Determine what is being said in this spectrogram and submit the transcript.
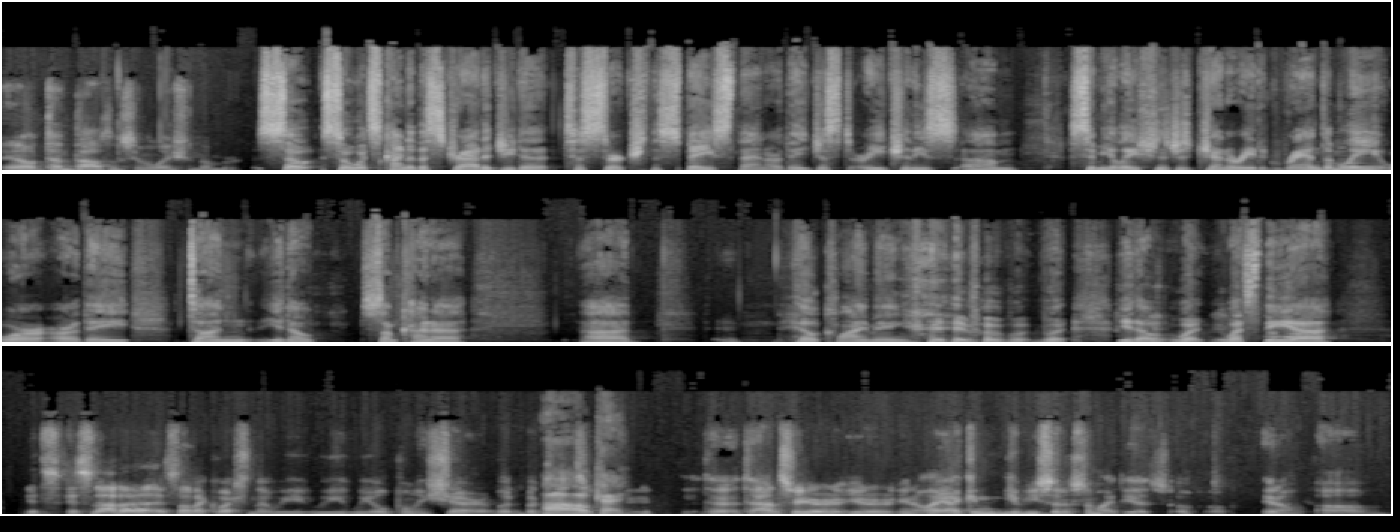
you know, 10,000 simulation number. So, so what's kind of the strategy to to search the space? Then are they just are each of these um, simulations just generated randomly, or are they done? You know, some kind of uh, hill climbing. but you know? What what's the? Uh, It's it's not a it's not a question that we we, we openly share, but but to Ah, okay. To, to answer your your you know I, I can give you sort of some ideas of, of you know um,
